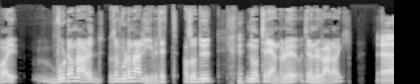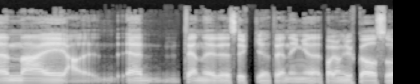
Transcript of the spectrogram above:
hva, hvordan, er det, altså, hvordan er livet ditt? Altså, du, nå trener du, trener du hver dag? Eh, nei, ja, jeg trener styrketrening et par ganger i uka, og så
